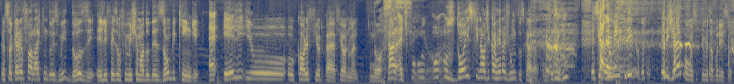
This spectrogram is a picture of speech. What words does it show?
eu só quero falar que em 2012 ele fez um filme chamado The Zombie King. É ele e o, o Corey Field, uh, Fieldman. Nossa. Cara, é tipo o, o, os dois final de carreira juntos, cara. esse cara, filme é incrível. Ele já é bom, esse filme, só por isso.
